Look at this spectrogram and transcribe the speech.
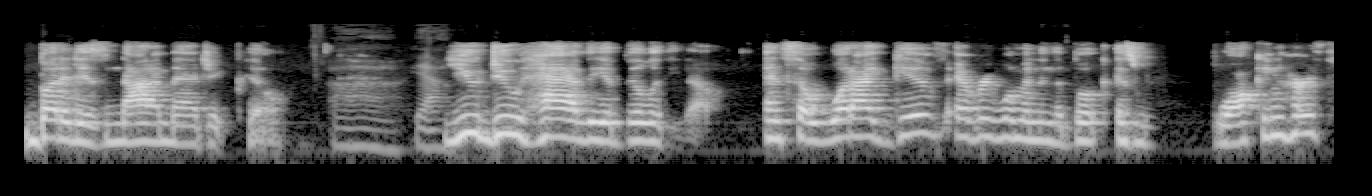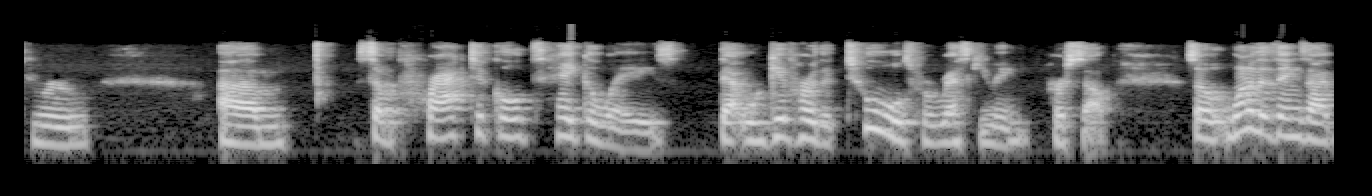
but it is not a magic pill. Uh, yeah. You do have the ability, though. And so, what I give every woman in the book is walking her through um, some practical takeaways that will give her the tools for rescuing herself. So one of the things I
